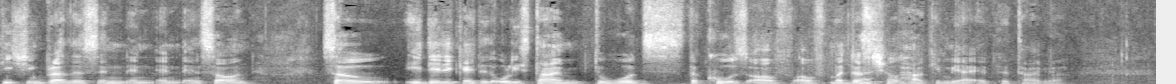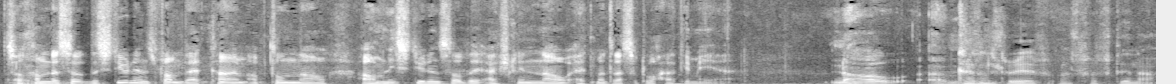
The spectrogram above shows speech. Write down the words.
teaching brothers and and, and, and so on. So he dedicated all his time towards the cause of of Madrasa Mashallah. Hakimiyya at the time. Yeah. So, alhamdulillah, so the students from that time up till now, how many students are there actually now at Madrasatul Hakimiyya? Now, um, Currently, we have about 50 now.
